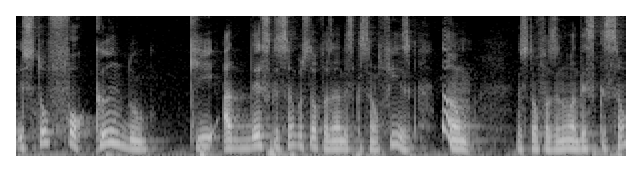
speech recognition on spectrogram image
estou focando que a descrição que eu estou fazendo é a descrição física? Não. Eu estou fazendo uma descrição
